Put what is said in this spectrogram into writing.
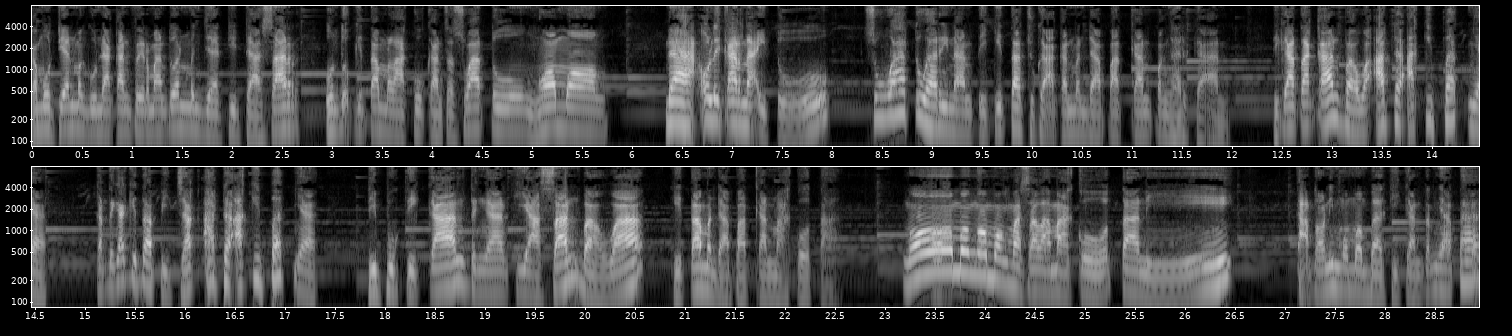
Kemudian menggunakan firman Tuhan menjadi dasar untuk kita melakukan sesuatu, ngomong. Nah, oleh karena itu, suatu hari nanti kita juga akan mendapatkan penghargaan. Dikatakan bahwa ada akibatnya. Ketika kita bijak, ada akibatnya dibuktikan dengan kiasan bahwa kita mendapatkan mahkota. Ngomong-ngomong masalah mahkota nih, Kak Tony mau membagikan ternyata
